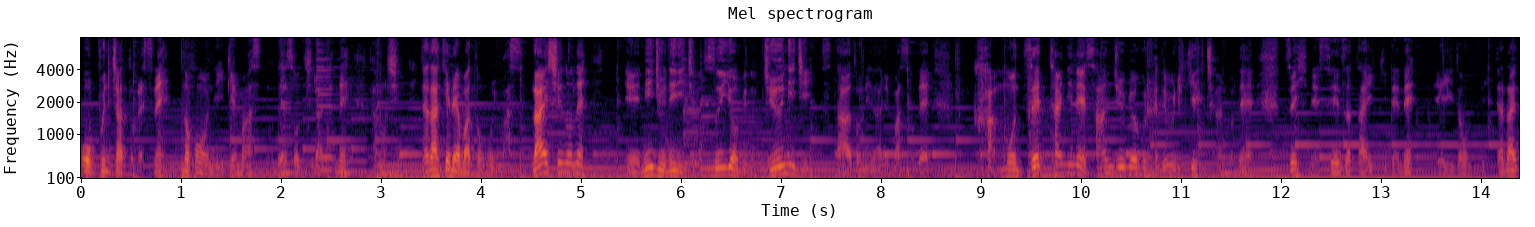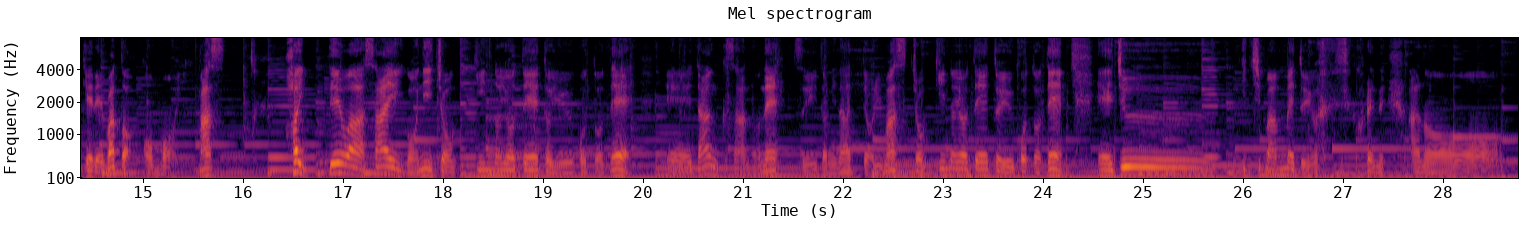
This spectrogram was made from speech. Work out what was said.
オープンチャットですね、の方に行けますので、そちらでね、楽しんでいただければと思います。来週のね、22日の水曜日の12時スタートになりますので、かもう絶対にね、30秒ぐらいで売り切れちゃうので、ぜひね、星座待機でね、挑んでいただければと思います。はい。では最後に直近の予定ということで、えー、ダンクさんのね、ツイートになっております。直近の予定ということで、えー、11番目という、これね、あのー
